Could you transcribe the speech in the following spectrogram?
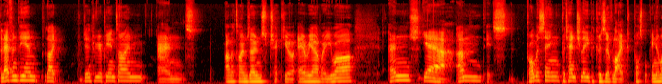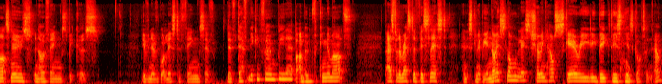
11pm like Central European Time, and other time zones. Check your area where you are. And yeah, um, it's promising potentially because of like possible Kingdom Hearts news and other things. Because even though they've got a list of things, they've they've definitely confirmed be there. But I'm hoping for Kingdom Hearts. But as for the rest of this list, and it's going to be a nice long list showing how scarily big Disney has gotten now,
